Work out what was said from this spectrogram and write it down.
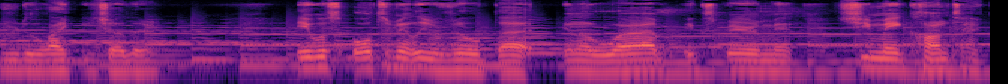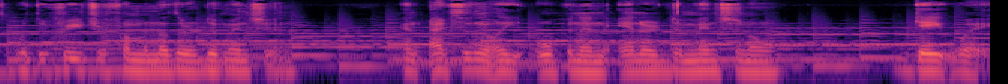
grew to like each other. It was ultimately revealed that in a lab experiment, she made contact with a creature from another dimension and accidentally opened an interdimensional gateway.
